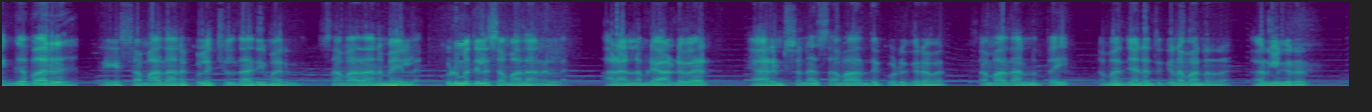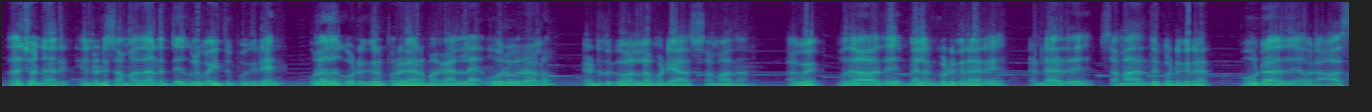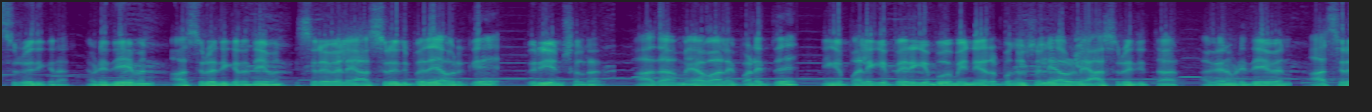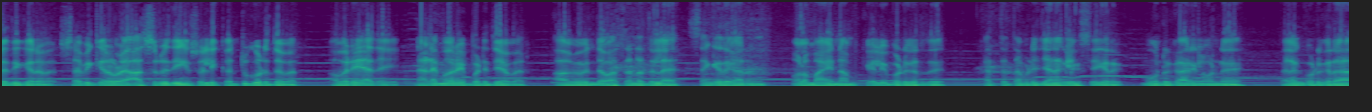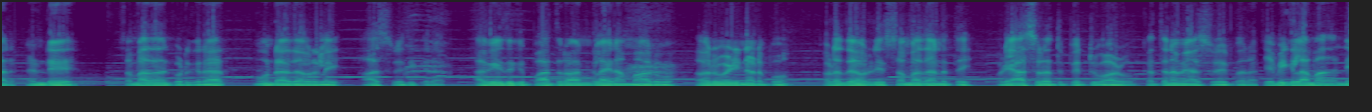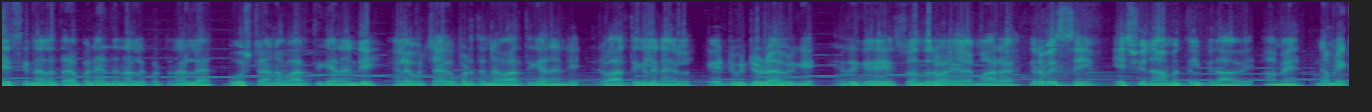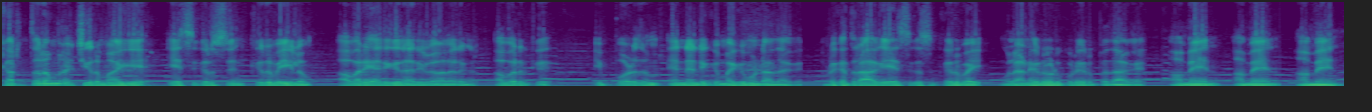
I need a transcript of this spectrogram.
எங்கே பாரு இன்றைக்கி சமாதான குலைச்சல் தான் அதிகமாக இருக்குது. சமாதானமே இல்லை. குடும்பத்தில் சமாதானம் இல்லை. ஆனால் நம்முடைய ஆண்டவர் யாருன்னு சொன்னால் சமாதானத்தை கொடுக்கிறவர். சமாதானத்தை நம்ம ஜனத்துக்கு என்ன பண்ணுறார் அருள்கிறார். அதான் சொன்னார் என்னுடைய சமாதானத்தை உங்களுக்கு வைத்து போகிறேன். உலகம் கொடுக்கிற பிரகாரமாக அல்ல ஒருவராலும் எடுத்துக்கொள்ள முடியாத சமாதானம். ஆகவே முதலாவது பலன் கொடுக்கிறாரு ரெண்டாவது சமாதானத்தை கொடுக்கிறார் மூன்றாவது அவர் ஆசீர்வதிக்கிறார். அவருடைய தேவன் ஆசீர்வதிக்கிற தேவன். இஸ்ரேவேலை ஆசீர்வதிப்பதே அவருக்கு பிரியன்னு சொல்றார். ஆதாம் ஏவாலை படைத்து நீங்க பழகி பெருகி பூமியை நிரப்புங்கள் சொல்லி அவர்களை ஆசீர்வதித்தார். ஆக நம்முடைய தேவன் ஆசிர்வதிக்கிறவர். சபிக்கிறவர்களை ஆசிர்வதிங்க சொல்லி கற்றுக் கொடுத்தவர். அவரே அதை நடைமுறைப்படுத்தியவர். ஆக இந்த வசனத்தில் சங்கீதக்காரன் மூலமாய் நாம் கேள்விப்படுகிறது. கத்த தம்முடைய ஜனங்களுக்கு செய்கிற மூன்று காரியங்கள். ஒன்று பலன் கொடுக்கிறார். ரெண்டு சமாதானம் கொடுக்கிறார். மூன்றாவது அவர்களை ஆசிர்வதிக்கிறார். ஆக இதுக்கு பாத்திரவான்களாய் நாம் மாறுவோம். அவர் வழி நடப்போம். தொடர்ந்து அவருடைய சமாதானத்தை அப்படி ஆசீர்வாதத்தை பெற்று வாழ்வோம். கத்தனமே ஆசீர்வதிப்பாரா? ஜெபிக்கலாமா? நேசி நல்ல தகப்பனே இந்த நல்ல கொடுத்த நல்ல பூஸ்டான வார்த்தைக்கா நன்றி. எங்களை உற்சாகப்படுத்தின வார்த்தைக்கா நன்றி. இந்த வார்த்தைகளை நாங்கள் கேட்டு விட்டுவிடாவிற்கு இதுக்கு சுதந்திரவாளிகளை மாற கிருபை செய்யும் இயேசு நாமத்தில் பிதாவே. ஆமே நம்முடைய கர்த்தரும் ரட்சிகருமாகிய இயேசு கிறிஸ்துவின் கிருபையிலும் அவரை அறிகிற அறிவில் வளருங்கள். அவருக்கு இப்பொழுதும் என்னென்றைக்கு மகிமுண்டாதாக அப்படி கத்தராக இயேசு கிறிஸ்து கிருபை உங்கள் அனைவரோடு கூட இருப்பதாக ஆமேன் ஆமேன் ஆமேன்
